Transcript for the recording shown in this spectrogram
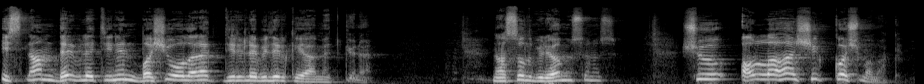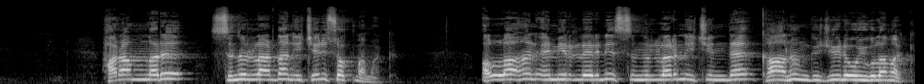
İslam devletinin başı olarak dirilebilir kıyamet günü. Nasıl biliyor musunuz? Şu Allah'a şirk koşmamak, haramları sınırlardan içeri sokmamak, Allah'ın emirlerini sınırların içinde kanun gücüyle uygulamak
